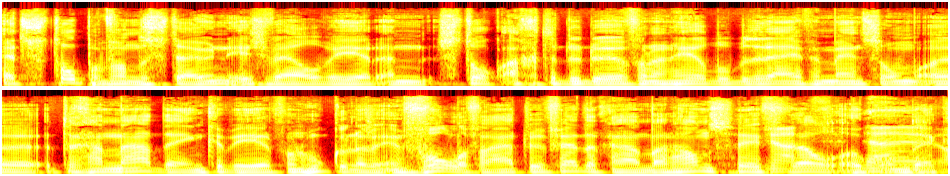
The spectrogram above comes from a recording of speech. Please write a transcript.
Het stoppen van de steun is wel weer een stok achter de deur van een heleboel bedrijven en mensen om eh, te gaan nadenken weer van hoe kunnen we in volle vaart weer verder gaan. Maar Hans heeft Ja, wel ook ja, ontdekt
